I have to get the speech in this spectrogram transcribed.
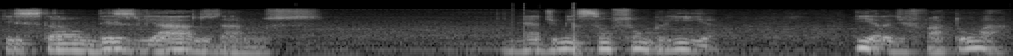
que estão desviados da luz. É a dimensão sombria. E ela de fato o há.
